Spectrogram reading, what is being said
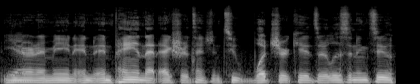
You Yeah. know what I mean? And and paying that extra attention to what your kids are listening to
